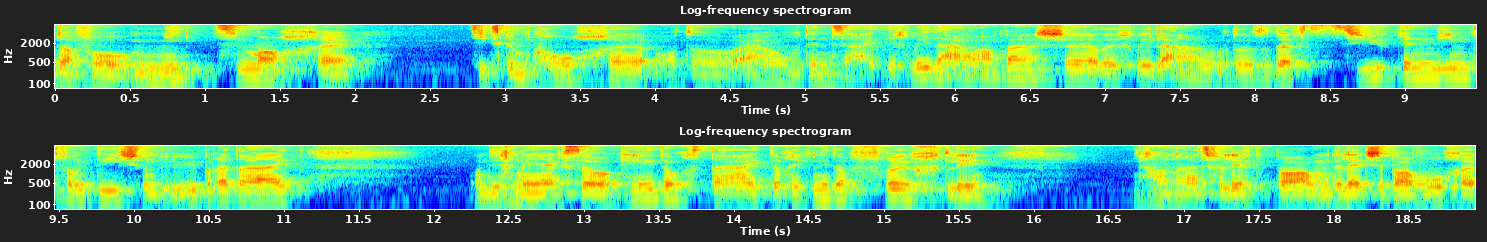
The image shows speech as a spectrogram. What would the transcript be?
davon mitmachen sei es beim Kochen oder auch dann sagt, ich will auch abwaschen oder ich will auch, oder so das Zeug dann nimmt vom Tisch und überdreht. Und ich merke so, okay, doch, es dreht doch irgendwie doch Früchtchen. Ich habe jetzt vielleicht ein paar, in den letzten paar Wochen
